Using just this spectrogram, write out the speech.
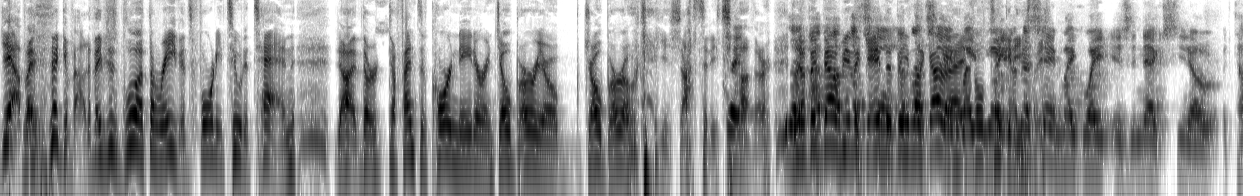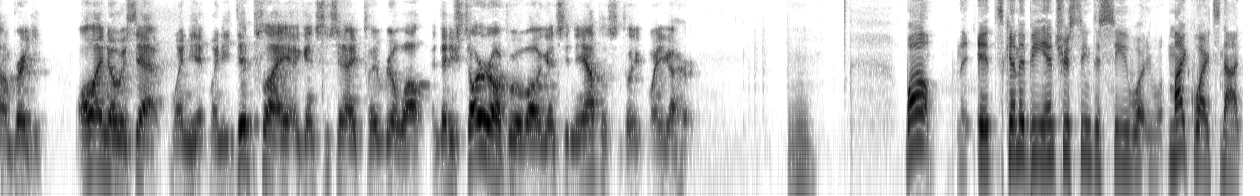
yeah, but think about it. They just blew out the Ravens forty-two to ten. Uh, their defensive coordinator and Joe Burrow, Joe Burrow taking shots at each Look, other. you look, don't think that would be the game to be I'm like, all right, Mike we'll White, take it I'm not saying Mike White is the next, you know, Tom Brady. All I know is that when he when he did play against Cincinnati, he played real well, and then he started off real well against Indianapolis until he- when he got hurt. Well, it's going to be interesting to see what Mike White's not.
